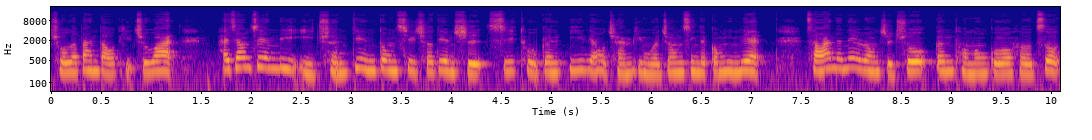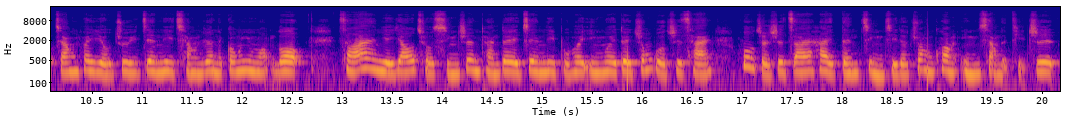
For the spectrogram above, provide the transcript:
除了半导体之外，还将建立以纯电动汽车电池、稀土跟医疗产品为中心的供应链。草案的内容指出，跟同盟国合作将会有助于建立强韧的供应网络。草案也要求行政团队建立不会因为对中国制裁或者是灾害等紧急的状况影响的体制。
